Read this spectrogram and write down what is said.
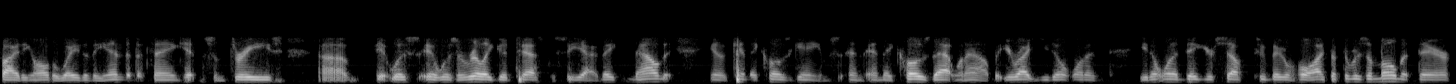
fighting all the way to the end of the thing, hitting some threes. Uh, it was it was a really good test to see. Yeah, they now that you know, can they close games? And and they closed that one out. But you're right, you don't want to you don't want to dig yourself too big of a hole. I thought there was a moment there.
